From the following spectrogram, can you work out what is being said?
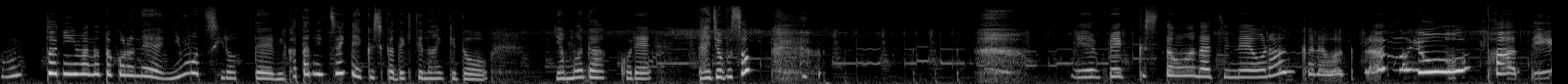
本当に今のところね、荷物拾って味方についていくしかできてないけど、山田、これ、大丈夫そう？エーペックス友達ね、おらんからわからんのよ。パーティー組めない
